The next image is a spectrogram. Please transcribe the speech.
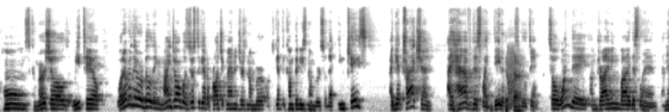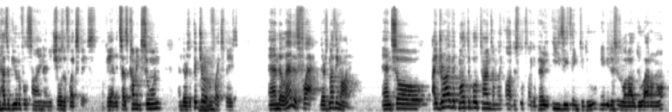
homes, commercials, retail, whatever they were building. My job was just to get a project manager's number or to get the company's number, so that in case I get traction, I have this like database Okay. built in. So one day I'm driving by this land and it has a beautiful sign and it shows a flex space. Okay. And it says coming soon. And there's a picture of a Mhm. flex space and the land is flat. There's nothing on it. And so I drive it multiple times. I'm like, oh, this looks like a very easy thing to do. Maybe this is what I'll do. I don't know.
